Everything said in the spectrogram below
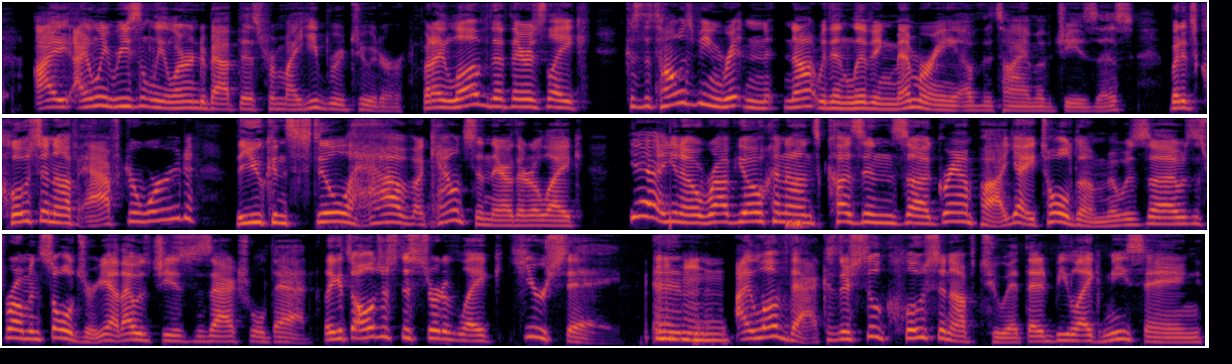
I, I only recently learned about this from my Hebrew tutor, but I love that there's like, because the Talmud's being written not within living memory of the time of Jesus, but it's close enough afterward that you can still have accounts in there that are like, yeah, you know, Rav Yochanan's cousin's uh, grandpa. Yeah, he told him it was uh, it was this Roman soldier. Yeah, that was Jesus' actual dad. Like it's all just this sort of like hearsay. And Mhm. I love that because they're still close enough to it that it'd be like me saying,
